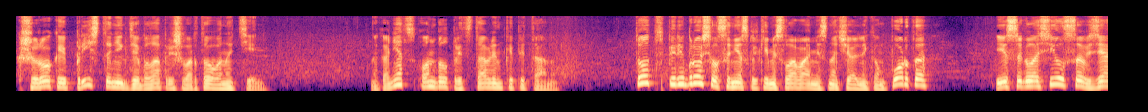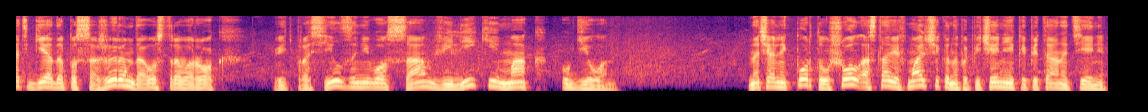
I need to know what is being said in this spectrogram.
к широкой пристани, где была пришвартована тень. Наконец он был представлен капитану. Тот перебросился несколькими словами с начальником порта и согласился взять Геда пассажиром до острова Рок, ведь просил за него сам великий маг Угион. Начальник порта ушел, оставив мальчика на попечении капитана Тени,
